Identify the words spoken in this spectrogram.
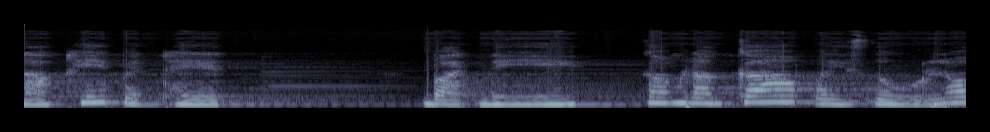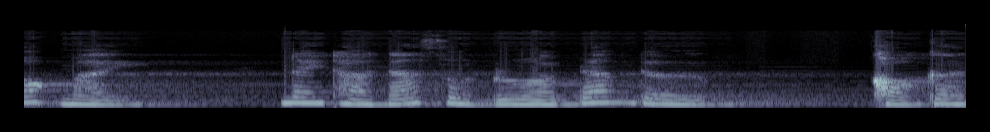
ลักษณ์ที่เป็นเท็จบัดนี้ กำลังก้าวไปสู่โลกใหม่ ในฐานะส่วนรวมดั้งเดิม ของการ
